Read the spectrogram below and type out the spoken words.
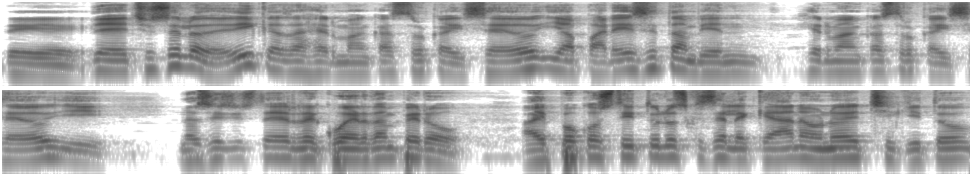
de... De hecho, se lo dedicas a Germán Castro Caicedo y aparece también Germán Castro Caicedo y no sé si ustedes recuerdan, pero hay pocos títulos que se le quedan a uno de chiquito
